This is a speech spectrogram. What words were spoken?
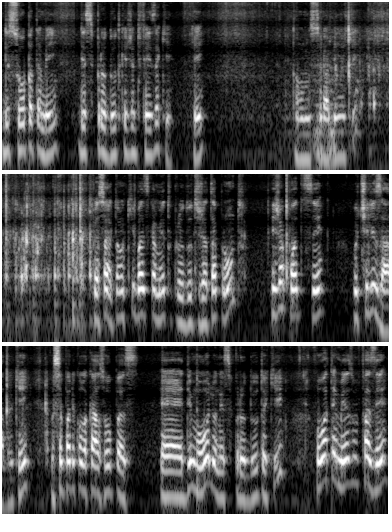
de sopa também desse produto que a gente fez aqui, ok? Então vamos misturar bem aqui. Pessoal, então aqui basicamente o produto já está pronto e já pode ser utilizado, ok? Você pode colocar as roupas é, de molho nesse produto aqui ou até mesmo fazer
